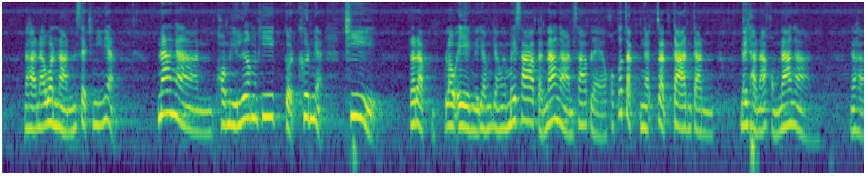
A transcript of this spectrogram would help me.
ๆนะคะณวันนั้นเสร็จทีนี้เนี่ยหน้างานพอมีเรื่องที่เกิดขึ้นเนี่ยที่ระดับเราเองเนี่ยยังยังไม่ทราบแต่หน้างานทราบแล้วเขาก็จัดจัดการกันในฐานะของหน้างานนะคะ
